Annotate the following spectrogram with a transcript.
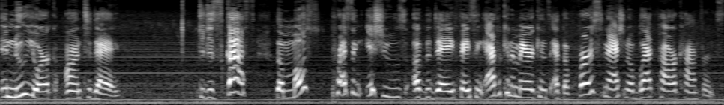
in Newark on today to discuss the most pressing issues of the day facing African Americans at the first National Black Power Conference.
